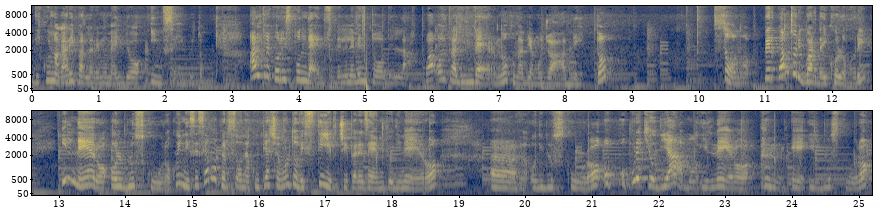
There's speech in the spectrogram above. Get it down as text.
di cui magari parleremo meglio in seguito. Altre corrispondenze dell'elemento dell'acqua, oltre all'inverno, come abbiamo già detto, sono, per quanto riguarda i colori, il nero o il blu scuro. Quindi se siamo persone a cui piace molto vestirci, per esempio, di nero eh, o di blu scuro, oppure che odiamo il nero e il blu scuro,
